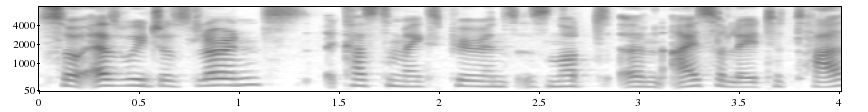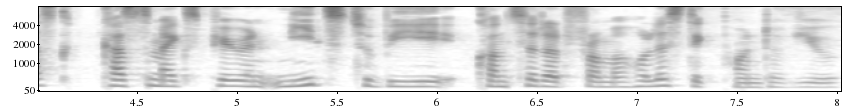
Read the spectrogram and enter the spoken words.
So, as we just learned, customer experience is not an isolated task. Customer experience needs to be considered from a holistic point of view.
